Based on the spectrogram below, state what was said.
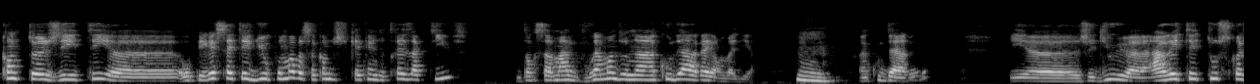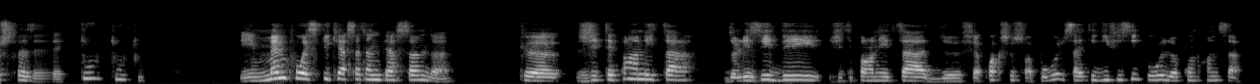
quand euh, j'ai été opérée, ça a été dur pour moi parce que comme je suis quelqu'un de très actif, donc ça m'a vraiment donné un coup d'arrêt, on va dire. Hmm. Un coup d'arrêt. Et j'ai dû arrêter tout ce que je faisais. Tout, tout, tout. Et même pour expliquer à certaines personnes que j'étais pas en état de les aider, j'étais pas en état de faire quoi que ce soit pour eux, ça a été difficile pour eux de comprendre ça.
